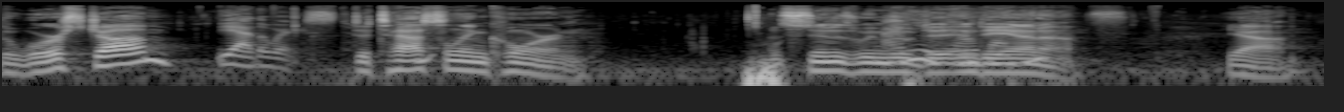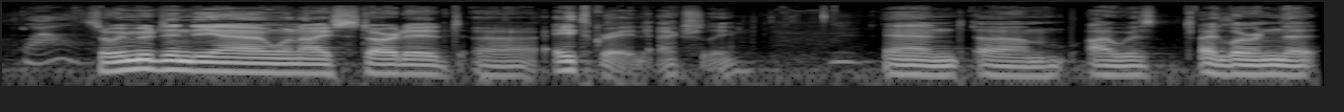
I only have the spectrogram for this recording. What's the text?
The worst job? Yeah, the worst. Detasseling corn. As soon as we moved to know what that Indiana. Yeah. Wow. So we moved to Indiana when I started uh, eighth grade, actually, and um, I was I learned that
